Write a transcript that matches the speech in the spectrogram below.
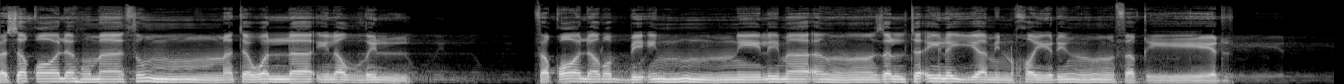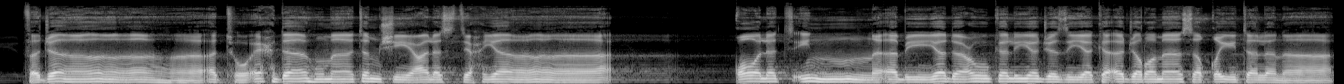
فسقى لهما ثم تولى إلى الظل. فقال رب إني لما أنزلت إلي من خير فقير. فجاءته إحداهما تمشي على استحياء. قالت إن أبي يدعوك ليجزيك أجر ما سقيت لنا.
